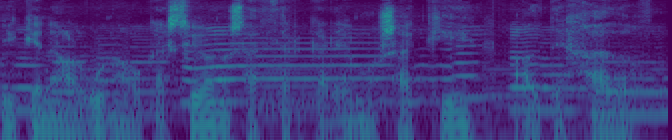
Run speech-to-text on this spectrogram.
y que en alguna ocasión nos acercaremos aquí al tejado.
